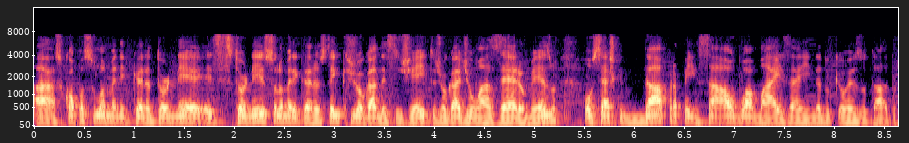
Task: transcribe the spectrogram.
As Copas Sul-Americanas, torne esses torneios sul-americanos tem que jogar desse jeito, jogar de 1 a 0 mesmo? Ou você acha que dá para pensar algo a mais ainda do que o resultado?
